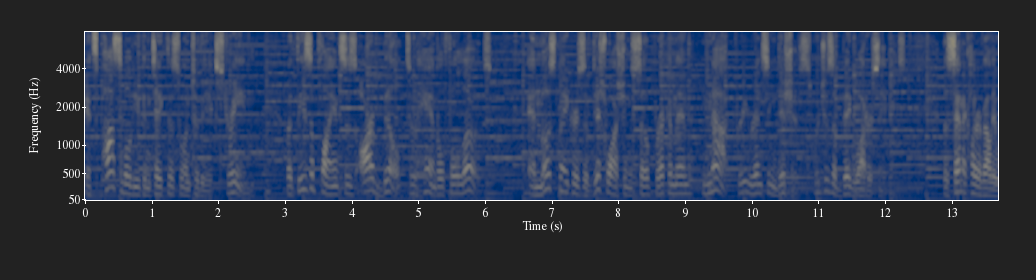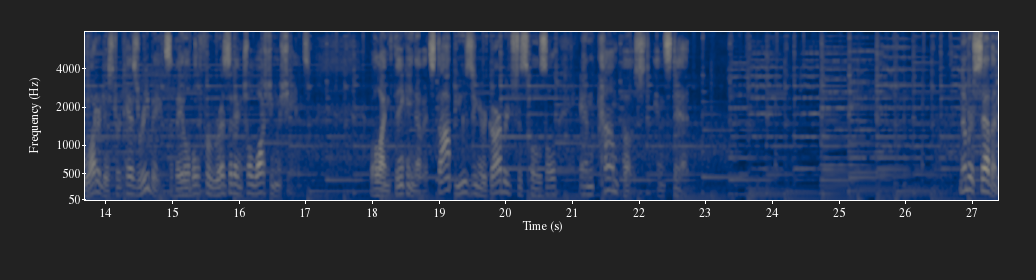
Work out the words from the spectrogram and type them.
It's possible you can take this one to the extreme, but these appliances are built to handle full loads. And most makers of dishwashing soap recommend not pre-rinsing dishes, which is a big water savings. The Santa Clara Valley Water District has rebates available for residential washing machines. While I'm thinking of it, stop using your garbage disposal and compost instead. Number seven,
